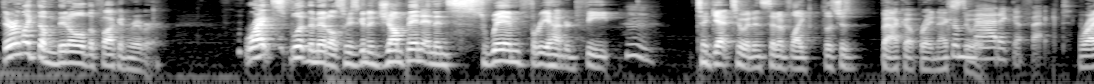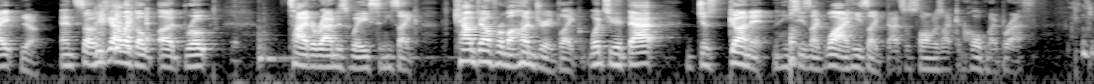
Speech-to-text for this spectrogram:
they're in like the middle of the fucking river. Right split in the middle, so he's gonna jump in and then swim 300 feet hmm. to get to it instead of like let's just back up right next to it, Dramatic effect. right? Yeah. And so he's got like a, a rope tied around his waist, and he's like, count down from 100. Like once you hit that, just gun it. And he, she's like, why? He's like, that's as long as I can hold my breath. And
